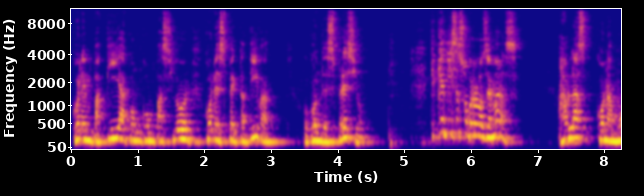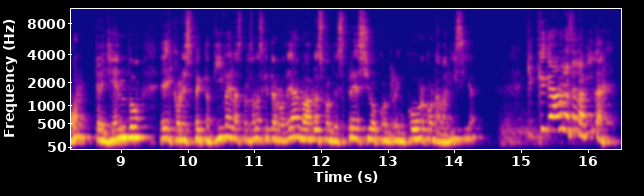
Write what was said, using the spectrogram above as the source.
¿Con empatía, con compasión, con expectativa o con desprecio? ¿Qué, dices sobre los demás? ¿Hablas con amor, creyendo, eh, con expectativa en las personas que te rodean? ¿O hablas con desprecio, con rencor, con avaricia? ¿Qué, qué hablas de la vida?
